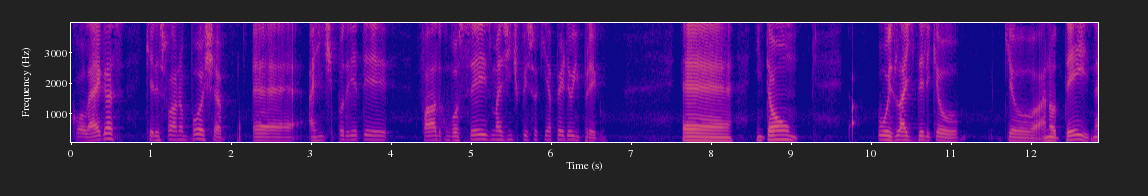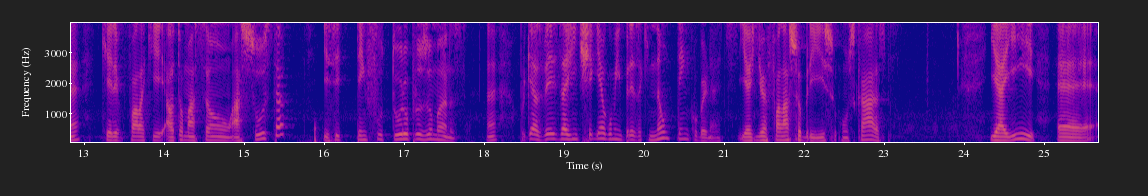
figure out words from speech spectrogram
colegas que eles falaram, poxa, é, a gente poderia ter falado com vocês, mas a gente pensou que ia perder o emprego. É, então, o slide dele que eu, que eu anotei, né? Que ele fala que automação assusta e se tem futuro para os humanos. Né? Porque às vezes a gente chega em alguma empresa que não tem Kubernetes e a gente vai falar sobre isso com os caras. E aí, é,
